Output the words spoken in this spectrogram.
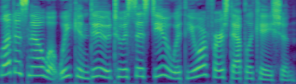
Let us know what we can do to assist you with your first application.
